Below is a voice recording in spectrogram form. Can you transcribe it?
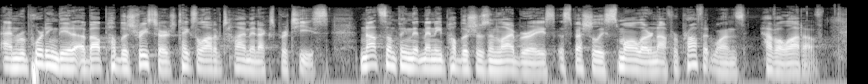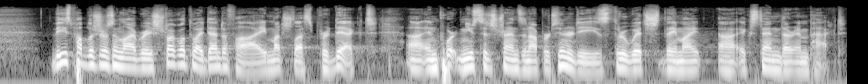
and reporting data about published research takes a lot of time and expertise, not something that many publishers and libraries, especially smaller not-for-profit ones, have a lot of. These publishers and libraries struggle to identify, much less predict, uh, important usage trends and opportunities through which they might uh, extend their impact.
